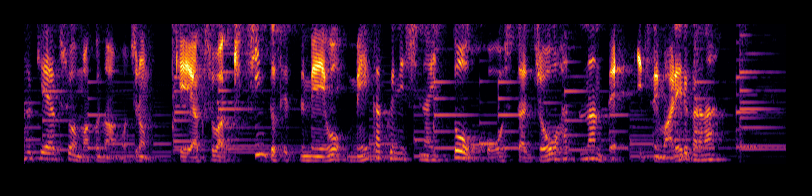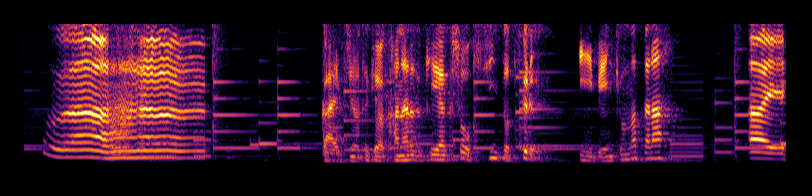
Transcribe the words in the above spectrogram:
ず契約書を巻くのはもちろん契約書はきちんと説明を明確にしないとこうした蒸発なんていつでもありえるからな。うわー。外注の時は必ず契約書をきちんと作る。いい勉強になったな。はい。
